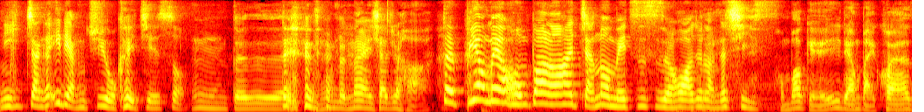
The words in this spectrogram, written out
你讲个一两句，我可以接受。嗯，对对对对，对忍耐一下就好。对，不要没有红包，然后还讲那种没知识的话，就让人家气死。红包给一两百块啊，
